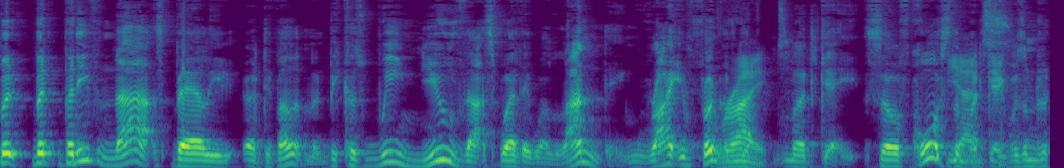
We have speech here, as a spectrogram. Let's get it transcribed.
But but but even that's barely a development because we knew that's where they were landing, right in front of Right. the Mudgate. So of course the Yes. Mudgate was under.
